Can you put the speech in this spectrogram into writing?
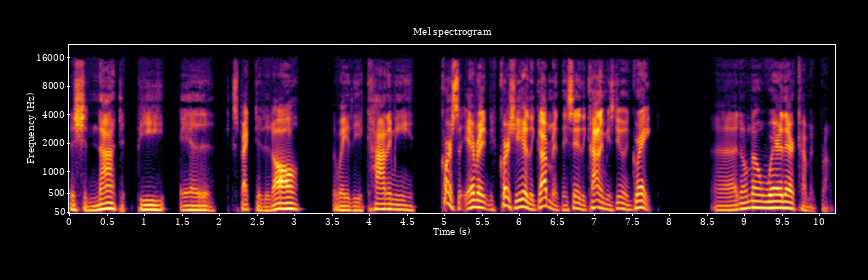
This should not be uh, expected at all. The way the economy, of course, every, of course, you hear the government; they say the economy is doing great. Uh, I don't know where they're coming from.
